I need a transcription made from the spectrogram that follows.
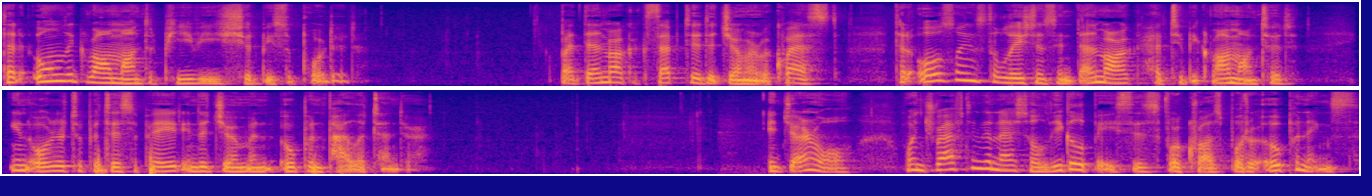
that only ground mounted PV should be supported. But Denmark accepted the German request that also installations in Denmark had to be ground mounted in order to participate in the German open pilot tender. In general, when drafting the national legal basis for cross border openings,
